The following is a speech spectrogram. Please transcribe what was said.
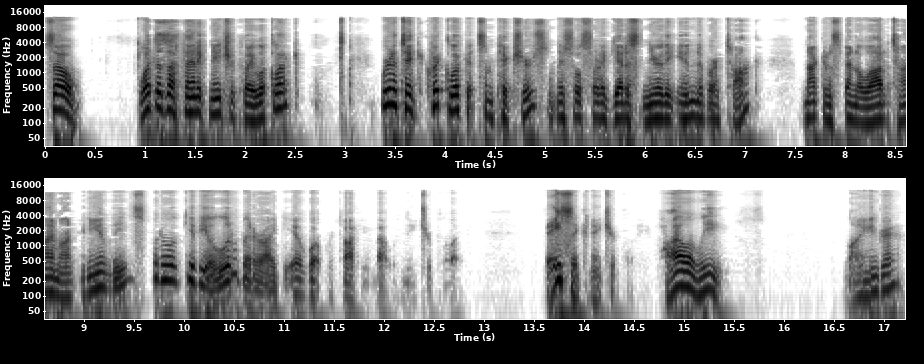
So what does authentic nature play look like? We're going to take a quick look at some pictures. This will sort of get us near the end of our talk. I'm not going to spend a lot of time on any of these, but it'll give you a little better idea of what we're talking about with nature play. Basic nature play, pile of leaves, lying grass.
